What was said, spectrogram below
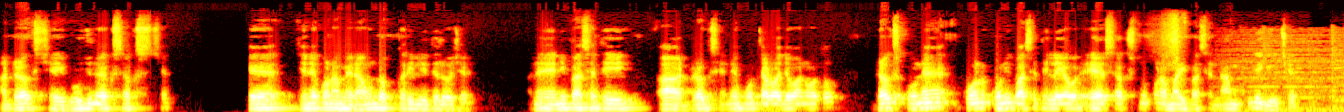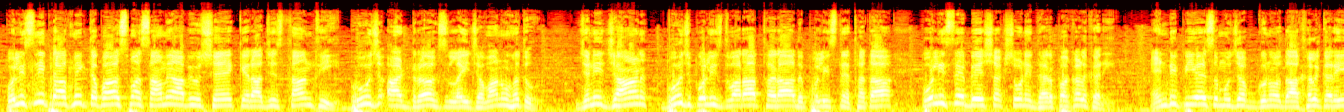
આ ડ્રગ્સ છે, એ ભુજનો એક શખ્સ છે કે જેને પણ અમે રાઉન્ડ અપ કરી લીધેલો છે અને એની પાસેથી આ ડ્રગ્સ એને પહોંચાડવા જવાનો હતો. ડ્રગ્સ કોને કોણ કોની પાસેથી લઈ આવ્યો એ શખ્સનું પણ અમારી પાસે નામ ખુલી ગયું છે. પોલીસની પ્રાથમિક તપાસમાં સામે આવ્યું છે કે રાજસ્થાનથી ભુજ આ ડ્રગ્સ લઈ જવાનું હતું જેની જાણ ભુજ પોલીસ દ્વારા થરાદ પોલીસને થતા પોલીસે બે શખ્સોની ધરપકડ કરી. એનડીપીએસ મુજબ ગુનો દાખલ કરી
